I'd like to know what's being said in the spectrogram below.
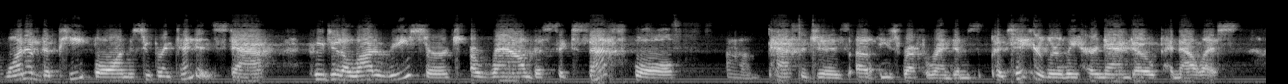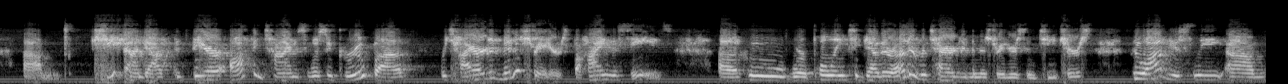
one of the people on the superintendent's staff who did a lot of research around the successful um, passages of these referendums, particularly Hernando Pinellas. Um, she found out that there oftentimes was a group of retired administrators behind the scenes uh, who were pulling together other retired administrators and teachers who obviously um,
